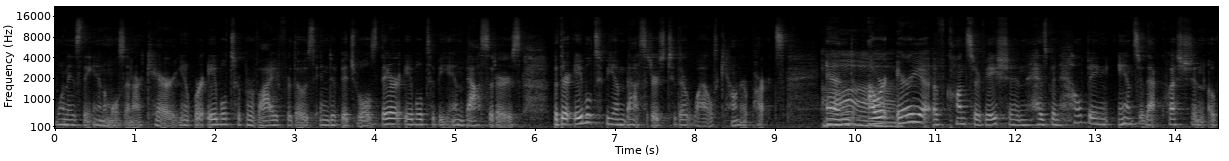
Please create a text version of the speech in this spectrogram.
one is the animals in our care. You know, we're able to provide for those individuals. They're able to be ambassadors, but they're able to be ambassadors to their wild counterparts. And ah. our area of conservation has been helping answer that question of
